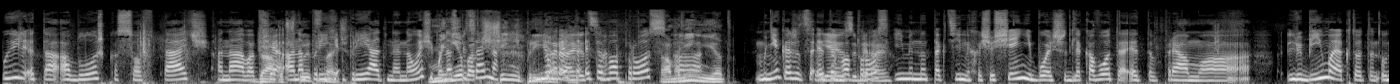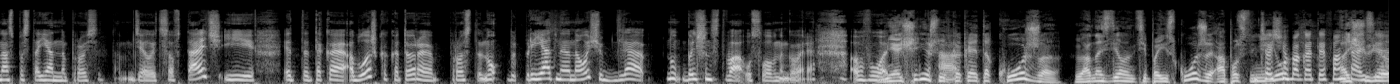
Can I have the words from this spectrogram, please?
пыль, это обложка soft touch. Она вообще, вот что она это при- значит? приятная на ощупь. Мне она специально... вообще Ну, неприятно. это, Нравится. это вопрос... А мне а, нет. Мне кажется, Я это вопрос забираю. именно тактильных ощущений больше. Для кого-то это прям любимое, кто-то у нас постоянно просит там, делать софт-тач, и это такая обложка, которая просто, ну, приятная на ощупь для, ну, большинства, условно говоря. Вот. У меня ощущение, что это А. какая-то кожа, она сделана типа из кожи, а после нее очень богатая фантазия.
